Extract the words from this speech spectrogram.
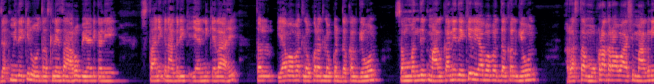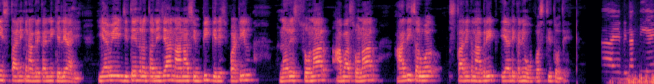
जखमी देखील होत असल्याचा आरोप या ठिकाणी स्थानिक नागरिक यांनी केला आहे. तर याबाबत लवकरात लवकर दखल घेऊन संबंधित मालकाने देखील याबाबत दखल घेऊन रस्ता मोकळा करावा अशी मागणी स्थानिक नागरिकांनी केली आहे. यावेळी जितेंद्र तनेजा नाना सिंपी गिरीश पाटील नरेश सोनार आबा सोनार आदी सर्व स्थानिक नागरिक या ठिकाणी उपस्थित होते. हे विनंती आहे.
